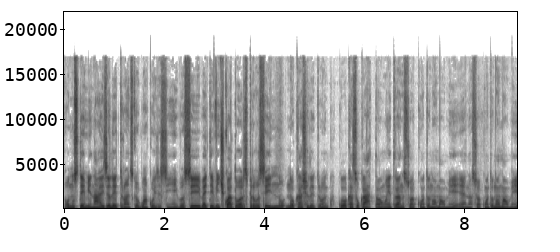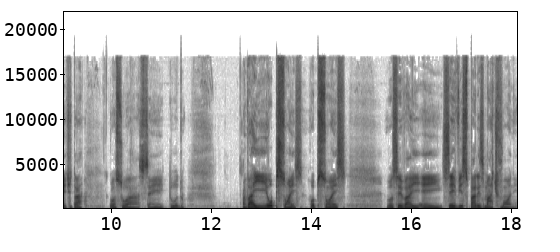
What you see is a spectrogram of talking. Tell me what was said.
ou nos terminais eletrônicos, alguma coisa assim. Aí você vai ter 24 horas para você ir no, no, caixa eletrônico, colocar seu cartão, entrar na sua conta normalmente, é, na sua conta normalmente, tá? Com sua senha e tudo. Vai em opções, opções, você vai em serviço para smartphone.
